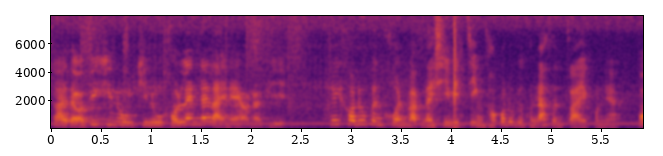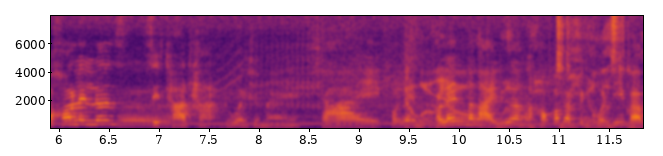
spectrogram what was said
ใช่แต่ว่าพี่ Keanu Keanu เขาเล่นได้หลายแนวนะพี่เฮ้ยเขาดูเป็นคนแบบในชีวิตจริงเขาก็ดูเป็นคนน่าสนใจคนเนี้ยเพราะเขาเล่นเรื่องเออสิทธัตถะด้วยใช่ไหมใช่เขาเล่นเขาเล่นมาหลายเรื่องแล้วเขาก็แบบเป็นคนที่แบบ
